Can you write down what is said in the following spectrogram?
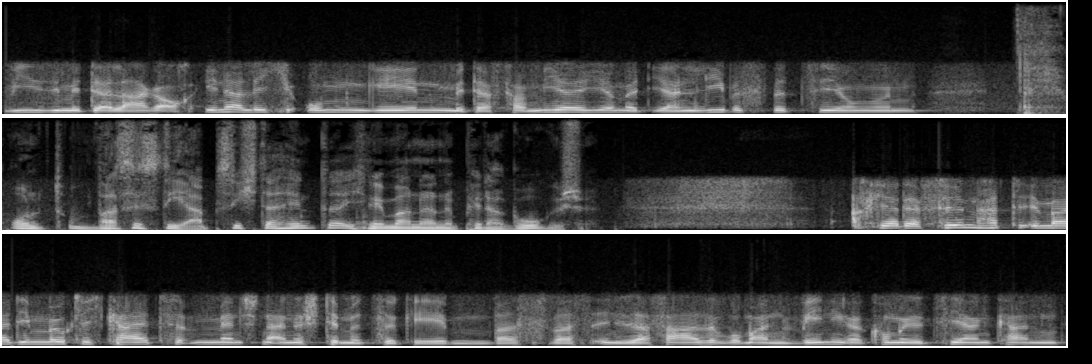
wie sie mit der Lage auch innerlich umgehen, mit der Familie, mit ihren Liebesbeziehungen. Und was ist die Absicht dahinter? Ich nehme an, eine pädagogische. Ach ja, der Film hat immer die Möglichkeit, Menschen eine Stimme zu geben, was, was in dieser Phase, wo man weniger kommunizieren kann,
